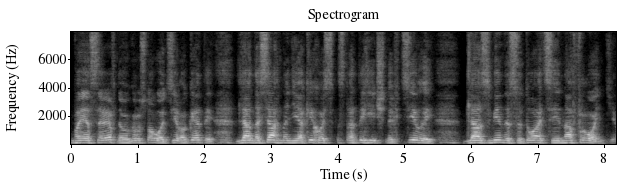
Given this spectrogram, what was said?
ВСРФ не використовував ці ракети для досягнення якихось стратегічних цілей для зміни ситуації на фронті?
